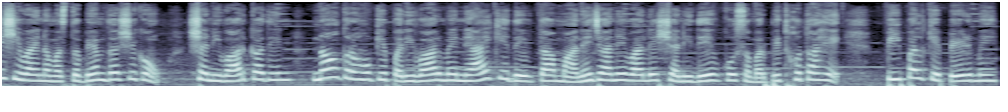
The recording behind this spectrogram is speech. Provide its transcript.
श्री शिवाय नमस्तभ्यम दर्शकों। शनिवार का दिन नौ ग्रहों के परिवार में न्याय के देवता माने जाने वाले शनिदेव को समर्पित होता है। पीपल के पेड़ में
